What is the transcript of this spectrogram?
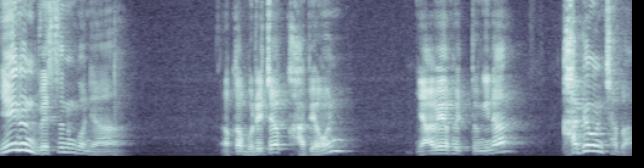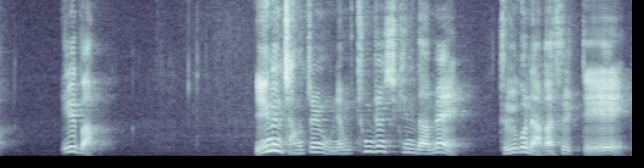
얘는 왜 쓰는 거냐? 아까 뭐랬죠? 가벼운 야외 활동이나 가벼운 차박 1박 얘는 장점이 뭐냐면 충전시킨 다음에 들고 나갔을 때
